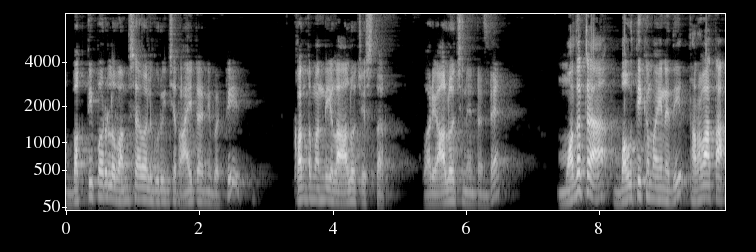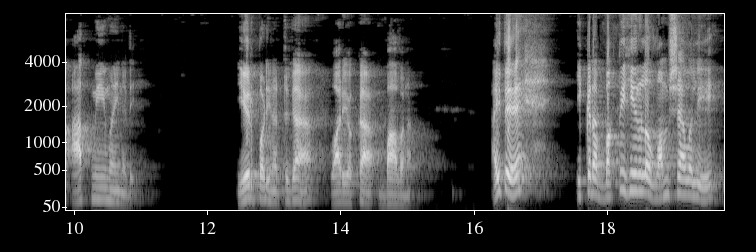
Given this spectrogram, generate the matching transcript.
భక్తిపరుల వంశావళి గురించి రాయటాన్ని బట్టి కొంతమంది ఇలా ఆలోచిస్తారు. వారి ఆలోచన ఏంటంటే మొదట భౌతికమైనది తర్వాత ఆత్మీయమైనది ఏర్పడినట్టుగా వారి యొక్క భావన. అయితే ఇక్కడ భక్తిహీనుల వంశావళి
